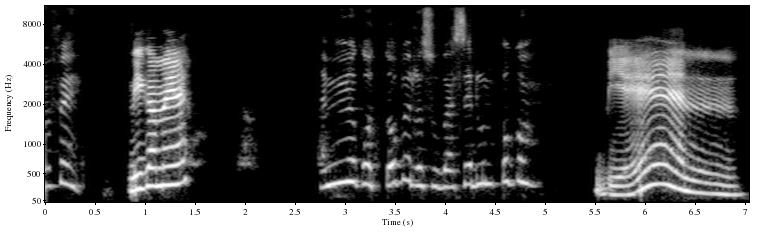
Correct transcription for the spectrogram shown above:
Profe, Dígame. a mí me costó, pero supe hacerlo un poco. Bien.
